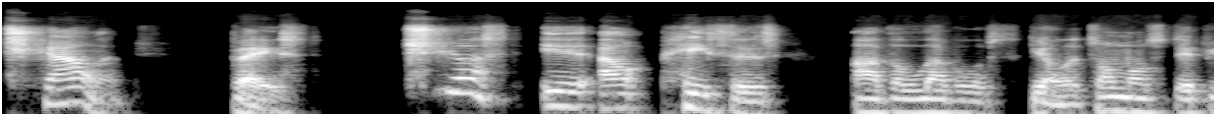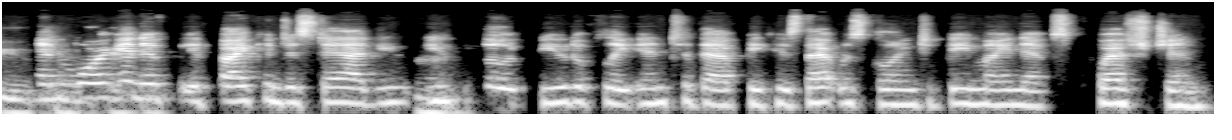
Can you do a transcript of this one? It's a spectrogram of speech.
challenge faced just outpaces uh, the level of skill. It's almost if you And Morgan, if, if I can just add, you, you flowed beautifully into that because that was going to be my next question.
